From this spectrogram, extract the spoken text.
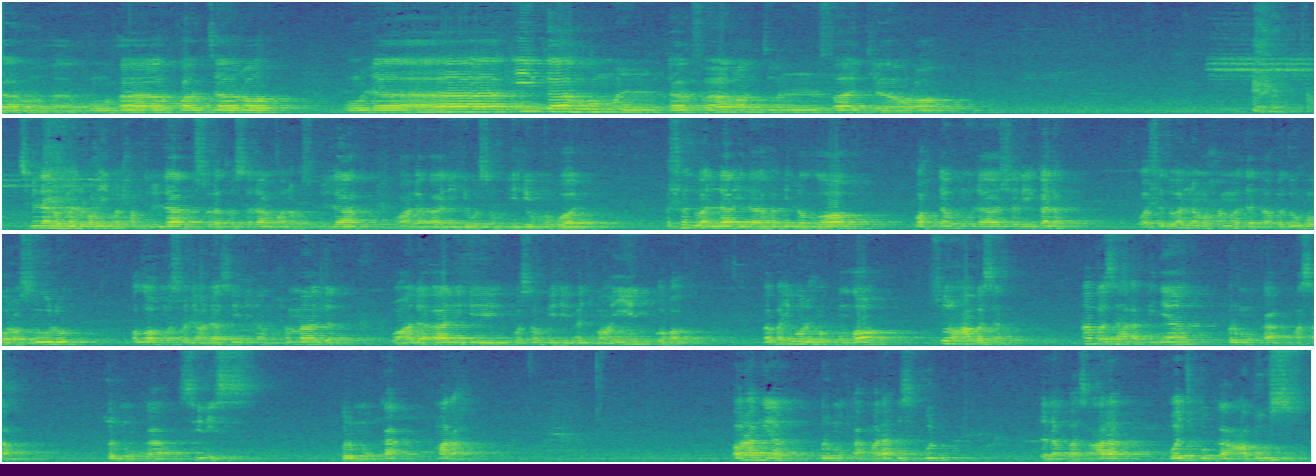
ترهقها قترة. أولئك هم الكفرة الفجرة. بسم الله الرحمن الرحيم. الحمد لله والصلاة والسلام على رسول الله وعلى آله وصحبه ومن والاه. أشهد أن لا إله إلا الله وحده لا شريك له. وأشهد أن محمدا عبده ورسوله. اللهم صل على سيدنا محمد wa ala alihi wa sahbihi ajma'in wa ba'd. Bapak Ibu rahimakumullah, surah Abasa. Abasa artinya bermuka masam, bermuka sinis, bermuka marah. Orang yang bermuka marah disebut dalam bahasa Arab wajhuka abus.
